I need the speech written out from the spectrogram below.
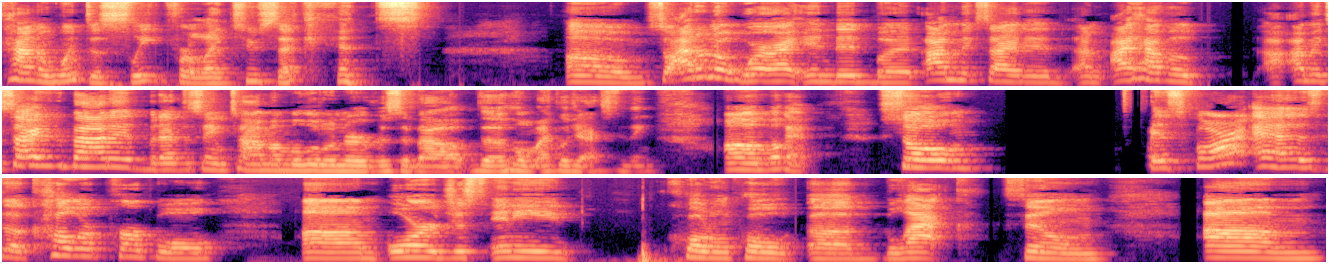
kind of went to sleep for like two seconds. Um, so I don't know where I ended, but I'm excited. I'm, I have a I'm excited about it, but at the same time, I'm a little nervous about the whole Michael Jackson thing. Um, okay, so as far as the color purple, um, or just any quote unquote uh black film, um,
